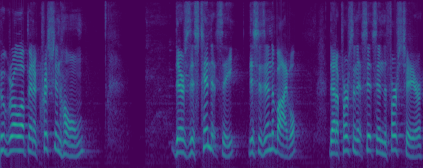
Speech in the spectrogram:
who grow up in a Christian home. There's this tendency, this is in the Bible, that a person that sits in the first chair,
